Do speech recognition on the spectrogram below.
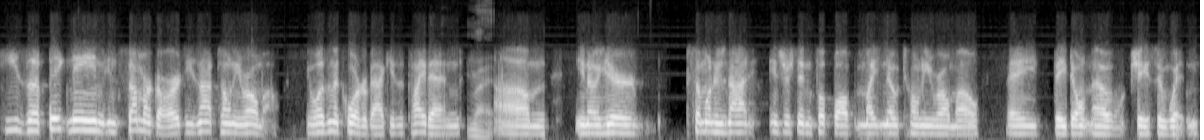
he's a big name in some regards. He's not Tony Romo. He wasn't a quarterback. He's a tight end. Right. Um, you know, you're someone who's not interested in football might know Tony Romo. They they don't know Jason Witten.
